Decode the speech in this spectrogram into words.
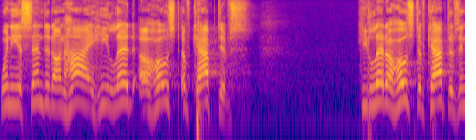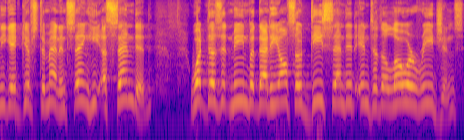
When he ascended on high, he led a host of captives he led a host of captives and he gave gifts to men. And saying he ascended, what does it mean but that he also descended into the lower regions,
